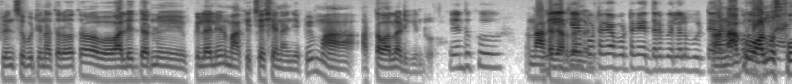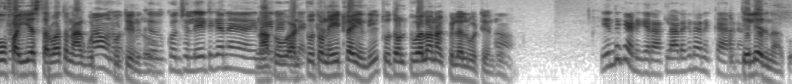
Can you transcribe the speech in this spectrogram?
ట్విన్స్ పుట్టిన తర్వాత వాళ్ళిద్దరిని పిల్లల్ని మాకు ఇచ్చేసాను అని చెప్పి మా అత్త వాళ్ళు అడిగిండ్రు. ఎందుకు? నాకు అది అర్థం కాలేదు. పుట్టగా పుట్టగా ఇద్దరు పిల్లలు ఆ, పుట్టారు నాకు ఆల్మోస్ట్ ఫోర్ ఫైవ్ ఇయర్స్ తర్వాత నాకు పుట్- అవును, పుట్టిండ్రు. కొంచెం లేట్ గానే నాకు అంటే టూ థౌసండ్ ఎయిట్లో అయింది టూ థౌసండ్ ట్వెల్వ్లో నాకు పిల్లలు పుట్టిండ్రు. ఎందుకు అడిగారు? అట్లా అడగడానికి కారణం తెలియదు నాకు.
